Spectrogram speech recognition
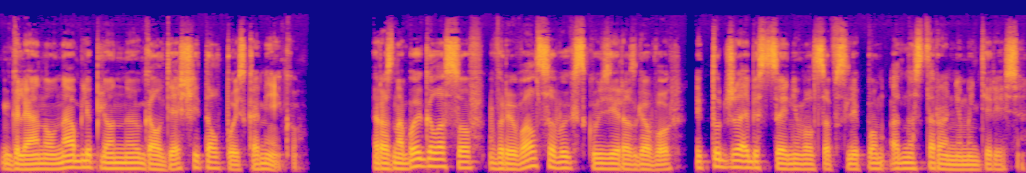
Глянул на облепленную голдящей толпой скамейку. Разнобой голосов вырывался в их скузи разговор и тут же обесценивался в слепом одностороннем интересе.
